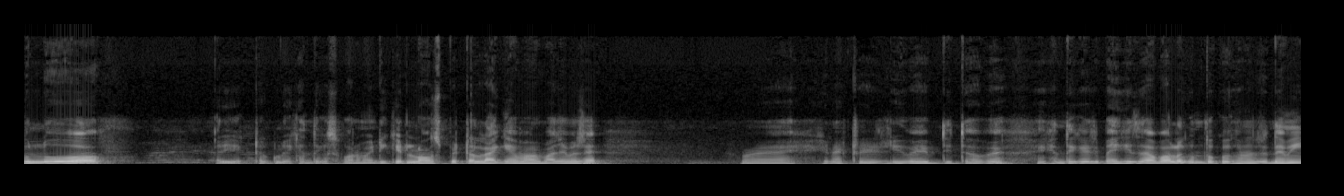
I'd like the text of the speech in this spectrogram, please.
গুলো। আর, একটা গুলো, এখান থেকে সুপার মেডিকেট লঞ্চ প্যাডটা লাগে আমার মাঝে মাঝে। মানে এখানে একটা রিভাইভ দিতে হবে। এখান থেকে ব্যাগে যাওয়া ভালো, কিন্তু ওখানে যদি আমি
